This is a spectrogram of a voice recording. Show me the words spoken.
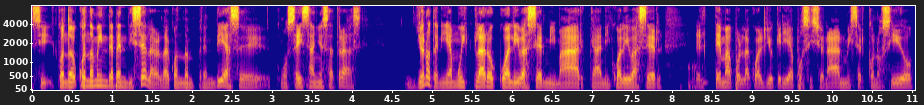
sí, cuando, cuando me independicé, la verdad, cuando emprendí hace como seis años atrás, yo no tenía muy claro cuál iba a ser mi marca, ni cuál iba a ser el tema por la cual yo quería posicionarme y ser conocido.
